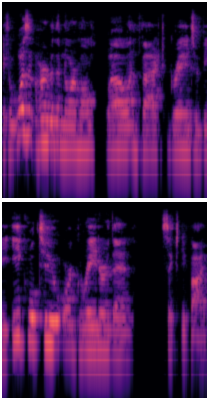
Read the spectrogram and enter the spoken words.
If it wasn't harder than normal, well, in fact, grades would be equal to or greater than 65%.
